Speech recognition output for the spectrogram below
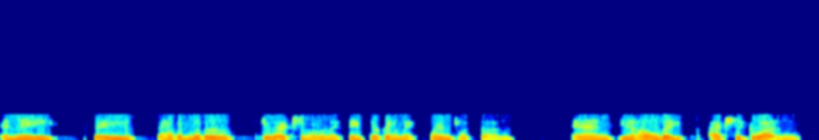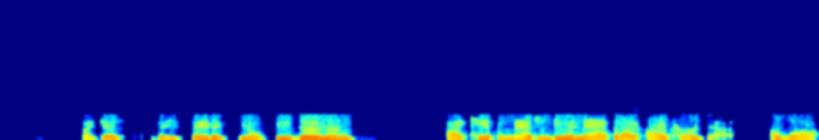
and they they have another direction with them. They think they're going to make friends with them. And, you know, they actually go out and I guess they say they, you know, feed them and I can't imagine doing that, but I, I've heard that a lot.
